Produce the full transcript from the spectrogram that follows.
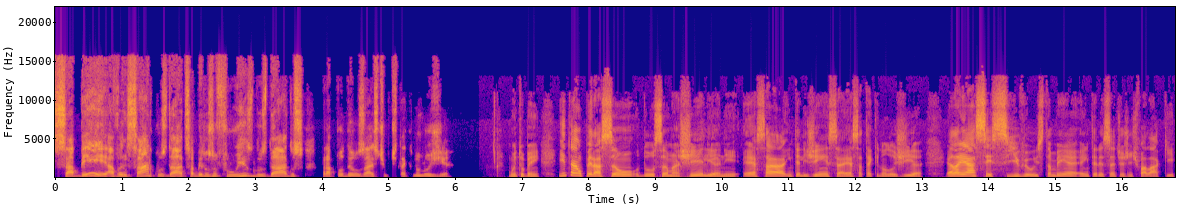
saber avançar com os dados, saber usufruir dos dados para poder usar esse tipo de tecnologia. Muito bem. E na operação do Samaché, Eliane, essa inteligência, essa tecnologia, ela é acessível, isso também é, é interessante a gente falar aqui,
